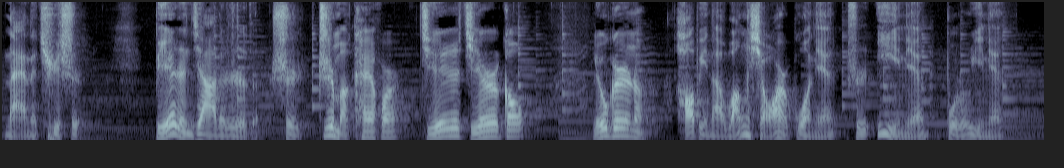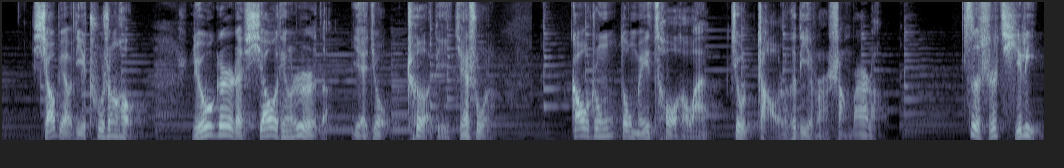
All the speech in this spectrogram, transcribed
奶奶去世。别人家的日子是芝麻开花，节节高。刘根呢，好比那王小二过年，是一年不如一年。小表弟出生后，刘根的消停日子也就彻底结束了。高中都没凑合完，就找了个地方上班了。自食其力，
